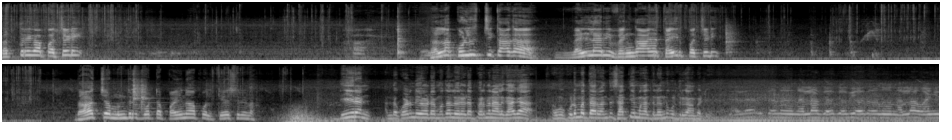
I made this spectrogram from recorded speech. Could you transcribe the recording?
கத்திரிக்காய் பச்சடி. நல்லா குளிர்ச்சிக்காக வெள்ளரி வெங்காய தயிர் பச்சடி. தாச்ச முந்திரி போட்ட பைனாப்பிள் கேசரிண்ணா தீரன் அந்த குழந்தையோட முதல்வரோட பிறந்த நாளுக்காக அவங்க குடும்பத்தார் வந்து சத்தியமங்கலத்துலேருந்து கொடுத்துருக்காங்க பாட்டி. நல்லா இருக்கணும் நல்லா வசதியாக இருக்கணும் நல்லா வாங்கி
